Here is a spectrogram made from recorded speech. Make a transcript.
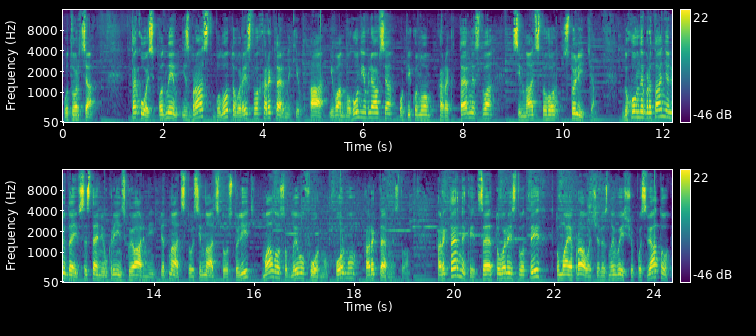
у Творця. Так ось одним із братств було товариство характерників, а Іван Богун являвся опікуном характерництва 17 століття. Духовне братання людей в системі української армії 15-17 століть мало особливу форму форму характерництва. Характерники це товариство тих, хто має право через найвищу посвяту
